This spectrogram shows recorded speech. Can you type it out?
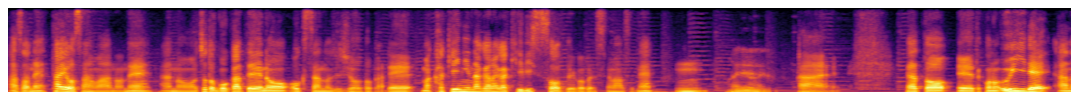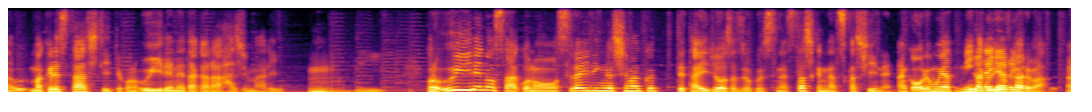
あそうね、太陽さんはあのね、あの、ちょっとご家庭の奥さんの事情とかで、まあ、課金になかなか厳しそうということですね、まずね。うん。ねはい。であと、えっ、と、このウイイレ、あの、マクレスターシティってこのウイイレネタから始まり、うん。いい。このウイイレのさ、このスライディングしまくって退場者続出のやつ、確かに懐かしいね。なんか俺もやってみんなやるわかるわ。う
